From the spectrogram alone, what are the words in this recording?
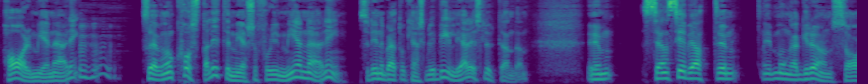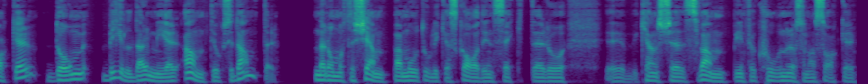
har mer näring. Mm -hmm. Så även om de kostar lite mer så får du mer näring. Så det innebär att de kanske blir billigare i slutändan. Ehm, sen ser vi att ehm, många grönsaker, de bildar mer antioxidanter när de måste kämpa mot olika skadeinsekter och eh, kanske svampinfektioner och sådana saker.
